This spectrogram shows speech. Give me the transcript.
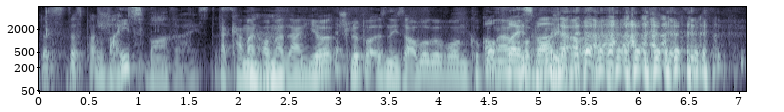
Das, das passt. Weißware heißt das. Da kann man auch mal sagen, hier, Schlüpper ist nicht sauber geworden, guck auch mal. Auch Weißware.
